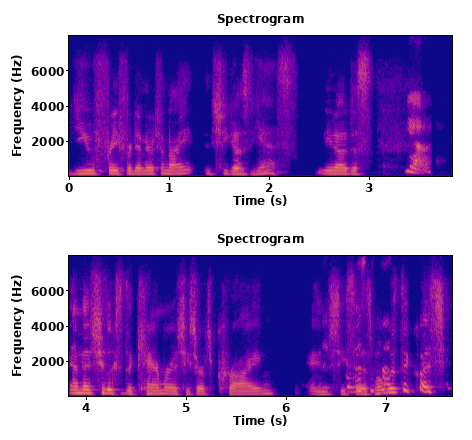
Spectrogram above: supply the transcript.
you free for dinner tonight and she goes yes you know just yeah and then she looks at the camera and she starts crying and she what says what was the question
